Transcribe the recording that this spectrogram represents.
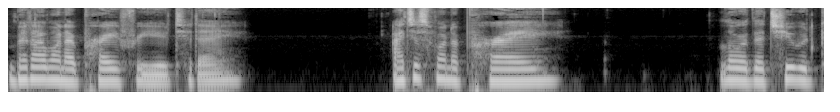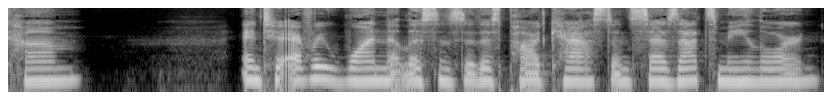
But I want to pray for you today. I just want to pray, Lord, that you would come and to everyone that listens to this podcast and says, That's me, Lord.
